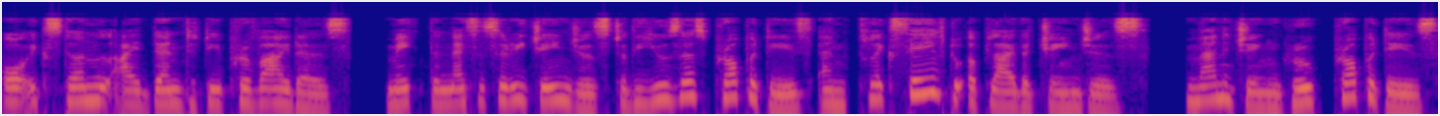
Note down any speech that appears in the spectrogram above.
or external identity providers. Make the necessary changes to the user's properties and click Save to apply the changes. Managing group properties.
